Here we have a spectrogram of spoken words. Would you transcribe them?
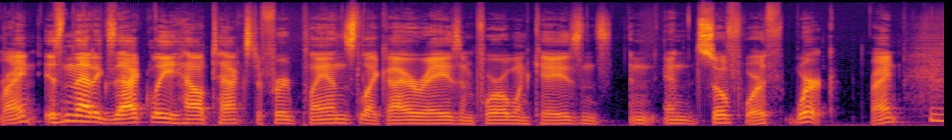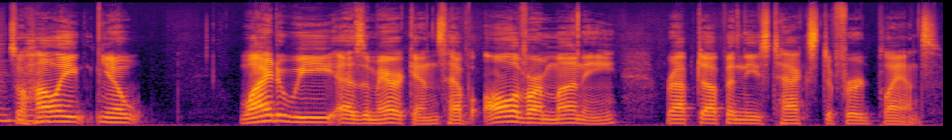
right? Isn't that exactly how tax deferred plans like IRAs and 401ks and, and, and so forth work, right? Mm-hmm. So, Holly, you know, why do we as Americans have all of our money wrapped up in these tax deferred plans?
